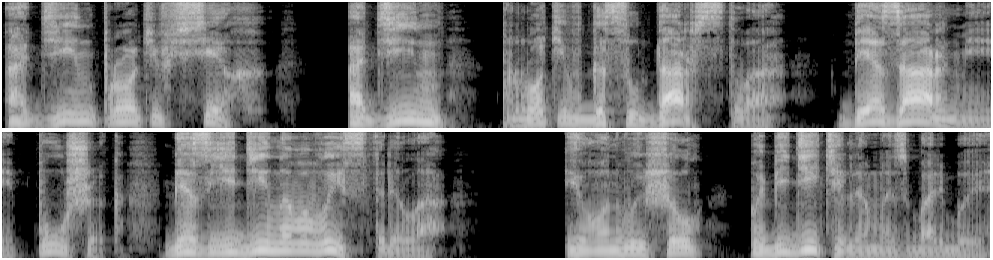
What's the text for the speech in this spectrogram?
Один против всех, один против государства, без армии, пушек, без единого выстрела. И он вышел победителем из борьбы.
